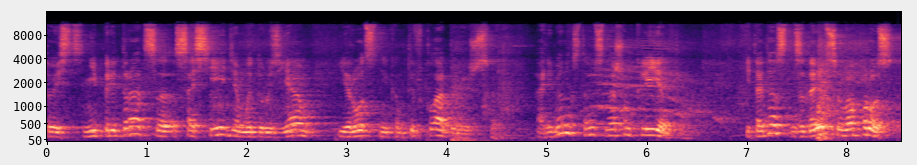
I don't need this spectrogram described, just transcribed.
то есть не придраться соседям и друзьям и родственникам, ты вкладываешься, а ребенок становится нашим клиентом. И тогда задается вопрос,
